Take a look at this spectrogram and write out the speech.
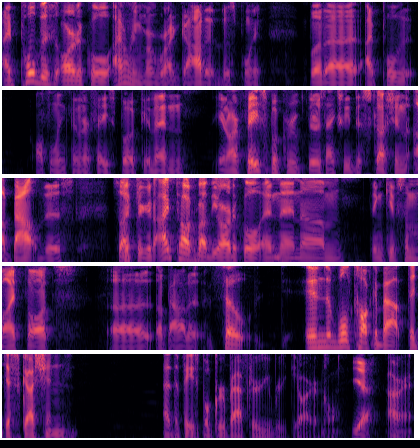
I pulled this article. I don't even remember where I got it at this point, but uh, I pulled it off LinkedIn or Facebook, and then in our Facebook group, there's actually discussion about this. So I figured I'd talk about the article and then um, then give some of my thoughts uh, about it. So, and then we'll talk about the discussion at the Facebook group after you read the article. Yeah, All right.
